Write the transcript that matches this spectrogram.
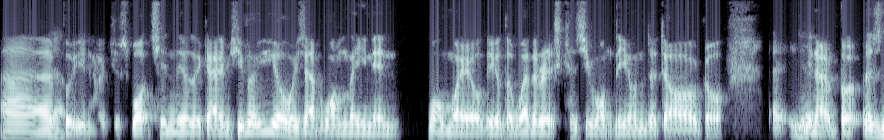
uh, Yeah. but you know, just watching the other games. You you always have one leaning one way or the other, whether it's because you want the underdog or, uh, Yeah. you know, but as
